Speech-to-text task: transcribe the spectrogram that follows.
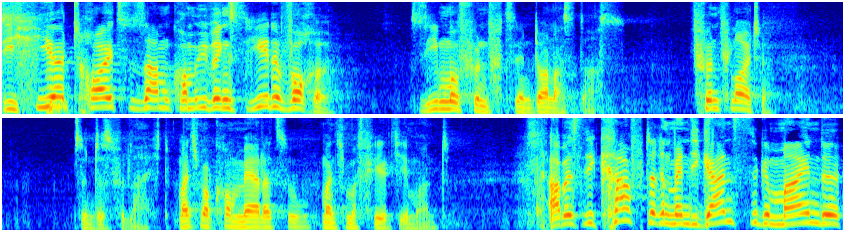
die hier treu zusammenkommen, übrigens jede Woche, 7.15 Uhr donnerstags. Fünf Leute sind es vielleicht. Manchmal kommen mehr dazu, manchmal fehlt jemand. Aber es ist die Kraft darin, wenn die ganze Gemeinde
